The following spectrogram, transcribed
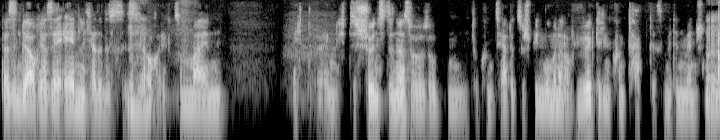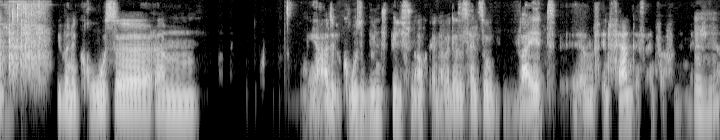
da sind wir auch ja sehr ähnlich. Also das ist ja mhm. auch echt so mein echt eigentlich das Schönste, ne? so, so, so Konzerte zu spielen, wo man dann auch wirklich in Kontakt ist mit den Menschen und mhm. nicht über eine große, ähm, ja, also große Bühnen spiele ich schon auch gerne, aber dass es halt so weit ähm, entfernt ist einfach von den Menschen. Mhm.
